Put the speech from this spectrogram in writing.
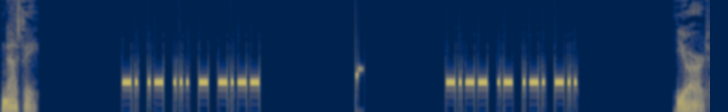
Nasty. Yard.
